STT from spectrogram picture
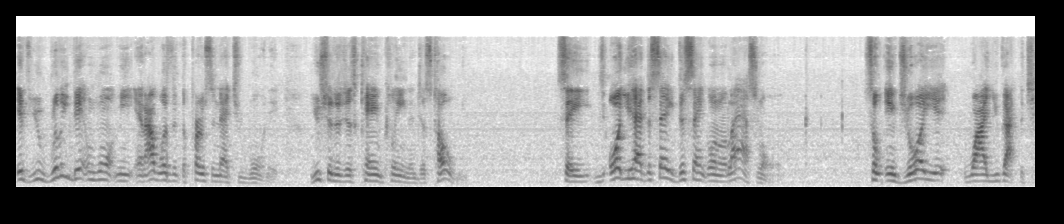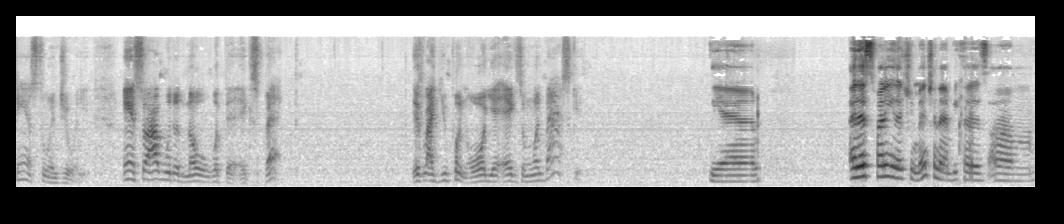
if you really didn't want me and I wasn't the person that you wanted, you should have just came clean and just told me. Say all you had to say, this ain't gonna last long. So enjoy it while you got the chance to enjoy it. And so I would have known what to expect. It's like you putting all your eggs in one basket. Yeah. And it's funny that you mentioned that because um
